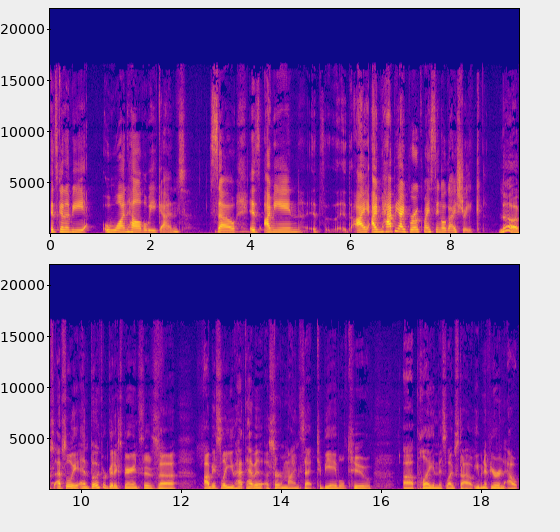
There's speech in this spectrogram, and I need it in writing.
It's going to be one hell of a weekend so it's I mean it's I I'm happy I broke my single guy streak No, absolutely, and both were good experiences. Uh, obviously, you have to have a, a certain mindset to be able to uh, play in this lifestyle, even if you're an out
